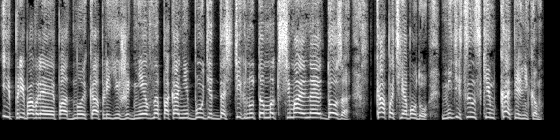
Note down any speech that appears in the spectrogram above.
и прибавляя добавляя по одной капле ежедневно, пока не будет достигнута максимальная доза. Капать я буду медицинским капельником,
